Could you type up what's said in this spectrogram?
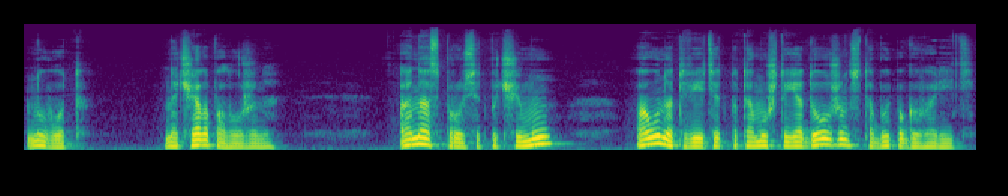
Ну вот, начало положено. Она спросит, почему, а он ответит, потому что я должен с тобой поговорить.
